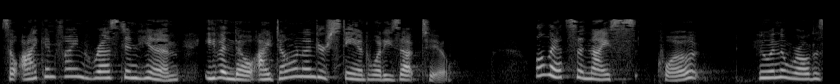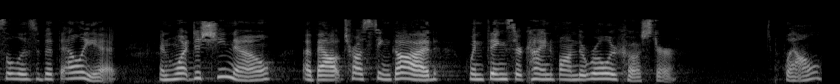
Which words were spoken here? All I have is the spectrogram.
So I can find rest in him even though I don't understand what he's up to. Well, that's a nice quote. Who in the world is Elisabeth Elliot? And what does she know about trusting God when things are kind of on the roller coaster? Well,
